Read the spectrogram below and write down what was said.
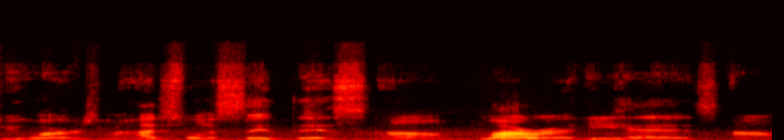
few words, man. I just want to say this. Um, Lara, he has um,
